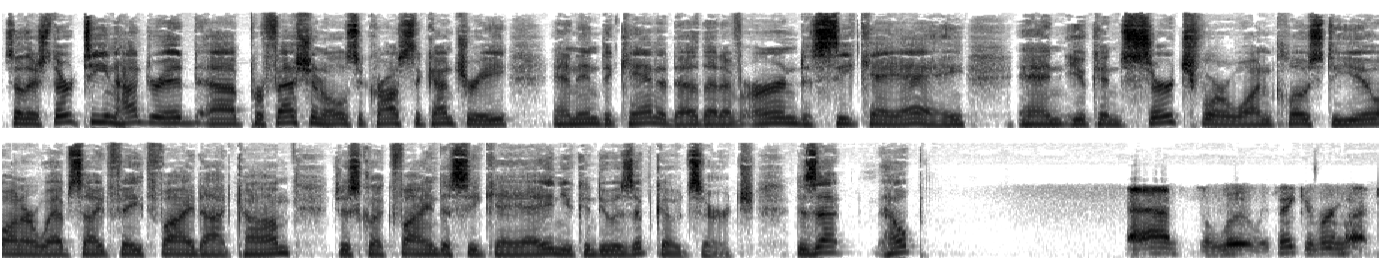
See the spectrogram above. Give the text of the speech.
So there's 1,300 uh, professionals across the country and into Canada that have earned CKA, and you can search for one close to you on our website, faithfi.com. Just click find a CKA and you can do a zip code search. Does that help? Absolutely. Thank you very much.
